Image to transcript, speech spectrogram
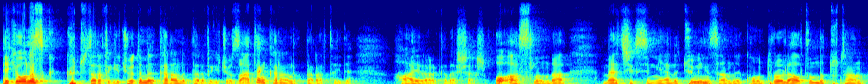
Peki o nasıl kötü tarafa geçiyor değil mi? Karanlık tarafa geçiyor. Zaten karanlık taraftaydı. Hayır arkadaşlar. O aslında Matrix'in yani tüm insanlığı kontrol altında tutan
